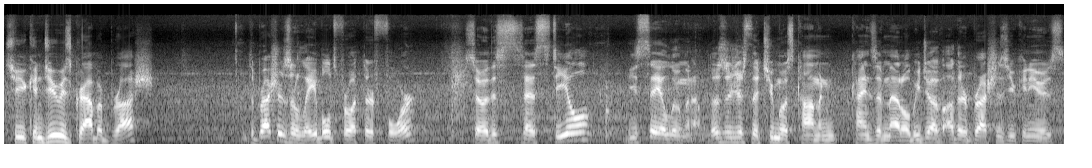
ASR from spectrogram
So you can do is grab a brush. The brushes are labeled for what they're for. So this says steel, these say aluminum. Those are just the two most common kinds of metal. We do have other brushes you can use.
